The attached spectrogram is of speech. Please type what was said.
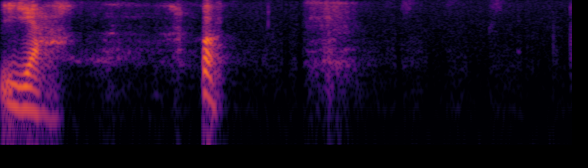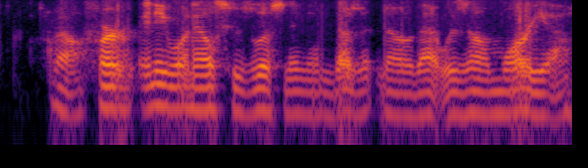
Yeah. Well, for anyone else who's listening and doesn't know, that was El Morya,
